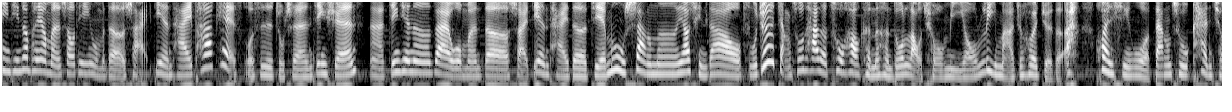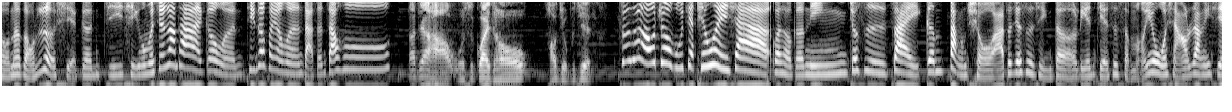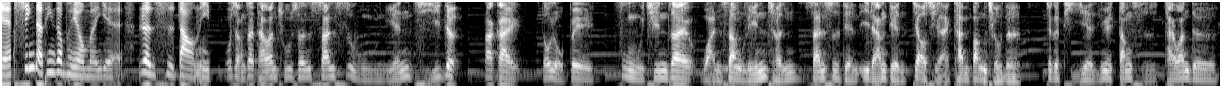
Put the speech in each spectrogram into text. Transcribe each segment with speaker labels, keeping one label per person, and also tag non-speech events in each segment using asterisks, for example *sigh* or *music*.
Speaker 1: 欢迎听众朋友们收听我们的甩电台 Podcast，我是主持人静璇。那今天呢，在我们的甩电台的节目上呢，邀请到我觉得讲出他的绰号，可能很多老球迷哦，立马就会觉得啊，唤醒我当初看球那种热血跟激情。我们先让他来跟我们听众朋友们打声招呼。
Speaker 2: 大家好，我是怪头，好久不见。
Speaker 1: 真的好久不见，先问一下怪头哥，您就是在跟棒球啊这件事情的连结是什么？因为我想要让一些新的听众朋友们也认识到你。
Speaker 2: 我想在台湾出生三四五年级的，大概都有被父母亲在晚上凌晨三四点一两点叫起来看棒球的这个体验。因为当时台湾的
